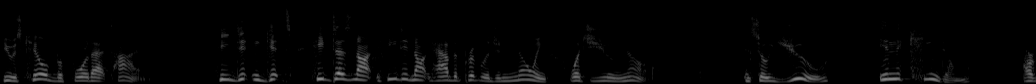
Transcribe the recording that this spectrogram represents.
He was killed before that time. He didn't get, he does not, he did not have the privilege of knowing what you know. And so you in the kingdom are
